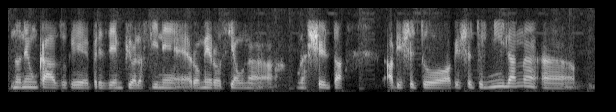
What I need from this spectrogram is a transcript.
non è un caso che per esempio alla fine Romero sia una, una scelta, abbia scelto, abbia scelto il Milan, eh,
